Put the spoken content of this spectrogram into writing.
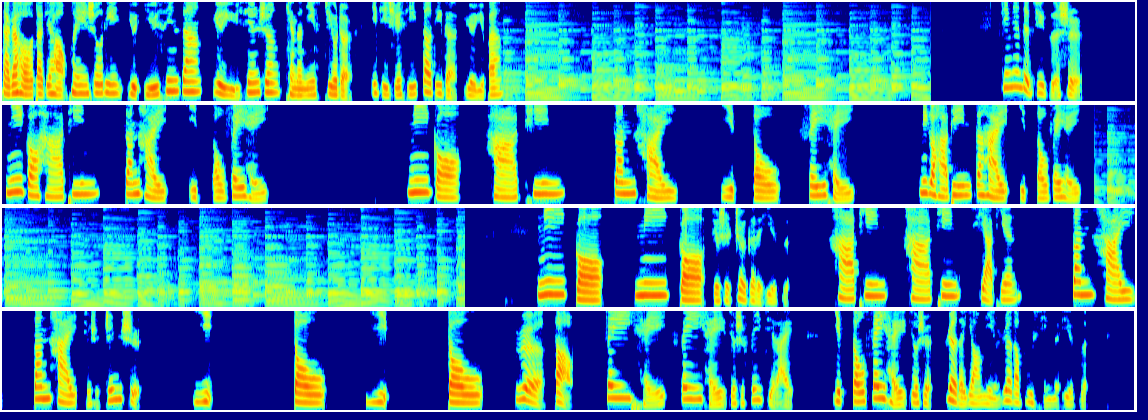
大家好，大家好，欢迎收听粤语先生（粤语先生 Cantonese Tutor） 一起学习到底的粤语吧。今天的句子是：呢个夏天真系热到飞起。呢个夏天真系热到飞起。呢个夏天真系热到飞起。呢个呢个就是这个的意思。夏天夏天夏天真系真系就是真是热到热到热到。飞起，飞起就是飞起来；一都飞起就是热得要命，热到不行的意思。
